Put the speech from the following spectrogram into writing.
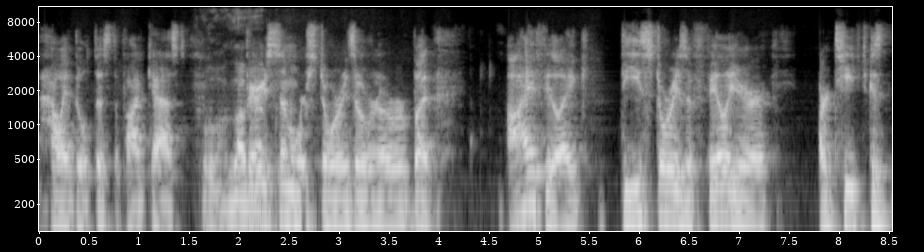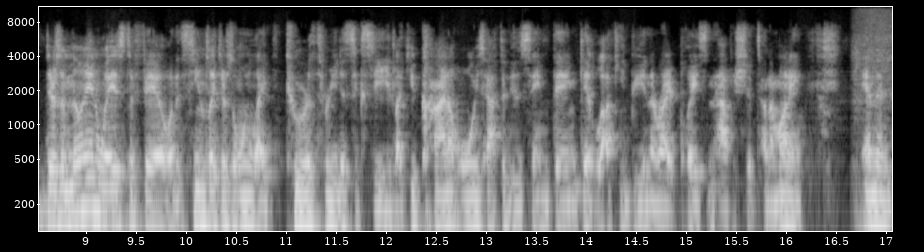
How I Built This, the podcast, Oh, I love very that. similar stories over and over. But I feel like these stories of failure are teach because there's a million ways to fail, and it seems like there's only like two or three to succeed. Like you kind of always have to do the same thing, get lucky, be in the right place, and have a shit ton of money, and then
